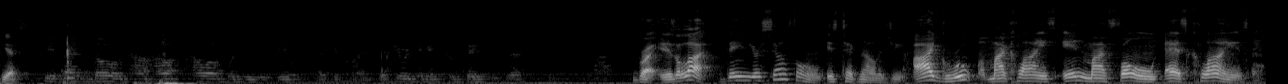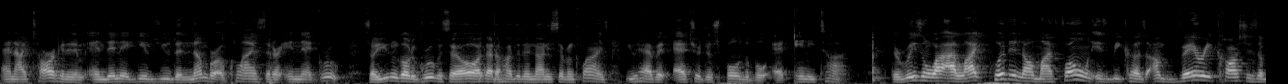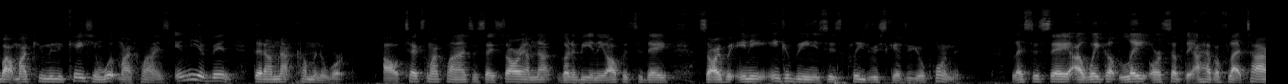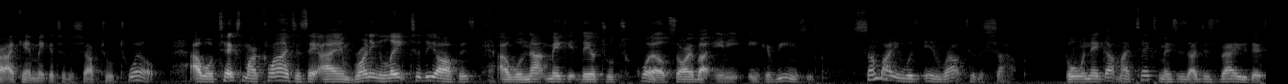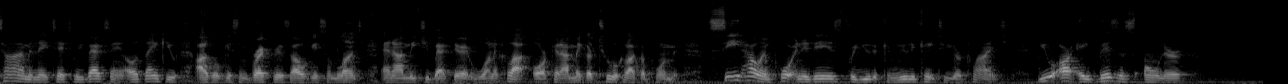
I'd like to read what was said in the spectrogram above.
Yes. Besides those, how, how, how else would you be able to track your clients if you were to get 250? Because that's just a lot. Right, it is a lot. Then your cell phone is technology. I group my clients in my phone as clients and I target them, and then it gives you the number of clients that are in that group. So you can go to group and say, Oh, I got 197 clients. You have it at your disposable at any time. The reason why I like putting it on my phone is because I'm very cautious about my communication with my clients in the event that I'm not coming to work. I'll text my clients and say, Sorry, I'm not going to be in the office today. Sorry for any inconveniences. Please reschedule your appointment. Let's just say I wake up late or something, I have a flat tire, I can't make it to the shop till 12. I will text my clients and say, I am running late to the office. I will not make it there till 12. Sorry about any inconveniences. Somebody was en route to the shop. But when they got my text message, I just valued their time and they text me back saying, Oh, thank you. I'll go get some breakfast, I'll get some lunch, and I'll meet you back there at one o'clock. Or can I make a two o'clock appointment? See how important it is for you to communicate to your clients. You are a business owner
